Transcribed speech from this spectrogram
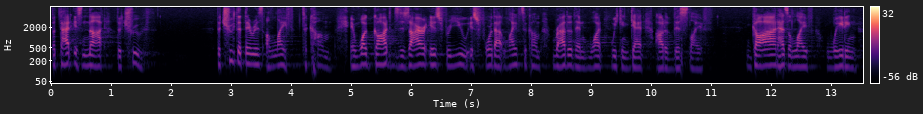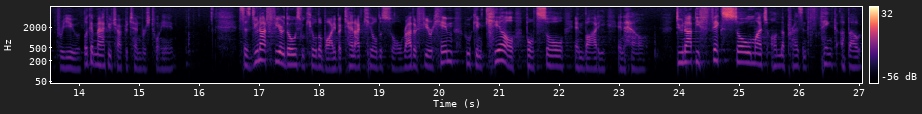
But that is not the truth. The truth that there is a life to come. And what God's desire is for you is for that life to come rather than what we can get out of this life. God has a life waiting for you. Look at Matthew chapter 10, verse 28. It says, Do not fear those who kill the body, but cannot kill the soul. Rather, fear him who can kill both soul and body in hell. Do not be fixed so much on the present. Think about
